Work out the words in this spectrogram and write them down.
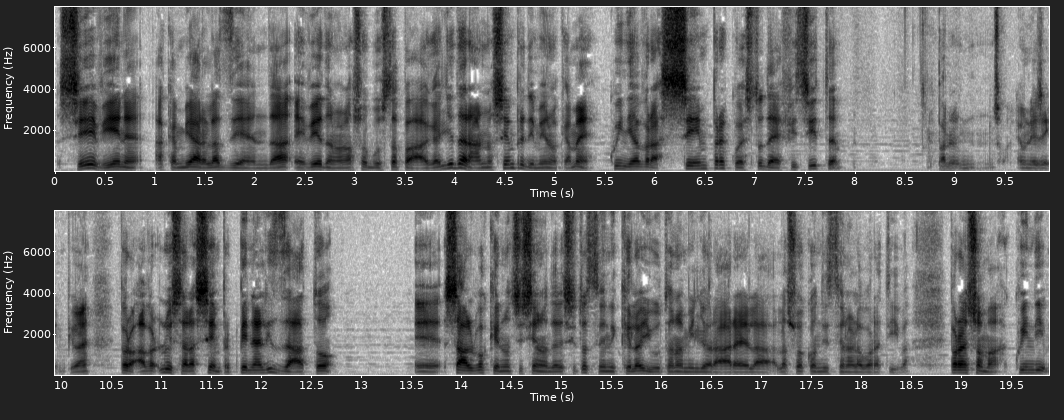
se viene a cambiare l'azienda e vedono la sua busta paga, gli daranno sempre di meno che a me, quindi avrà sempre questo deficit. Insomma, è un esempio, eh? però lui sarà sempre penalizzato eh, salvo che non ci siano delle situazioni che lo aiutano a migliorare la, la sua condizione lavorativa. Però insomma, quindi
